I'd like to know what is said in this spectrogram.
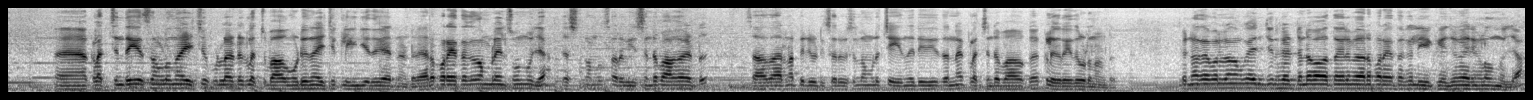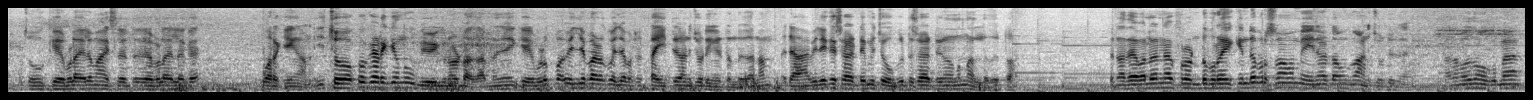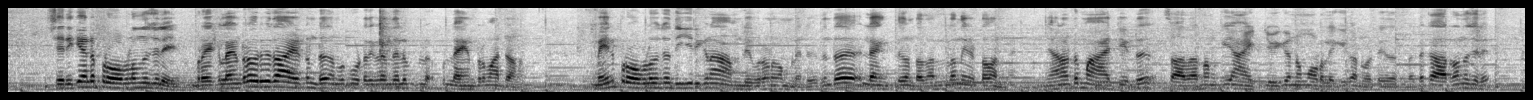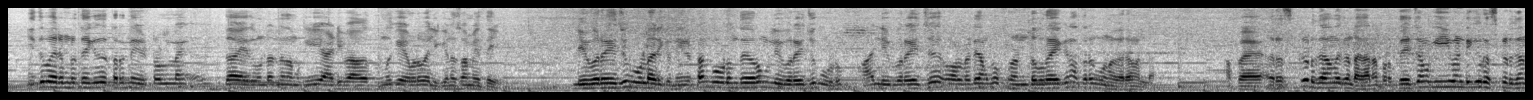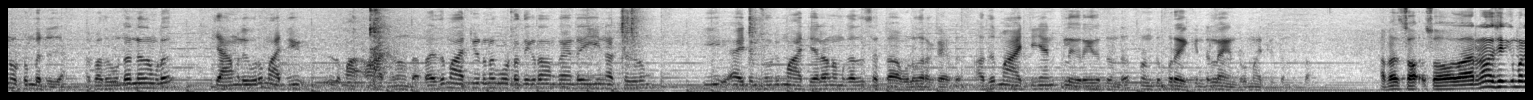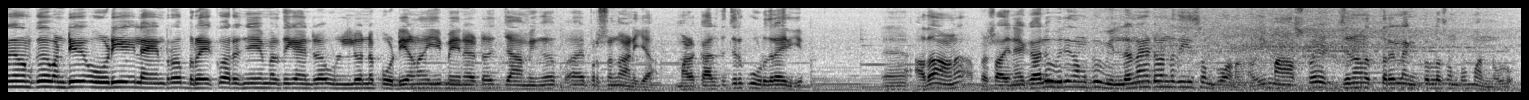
ക്ലച്ചിന്റെ കേസ് നമ്മളൊന്ന് അഴിച്ച് ഫുള്ളായിട്ട് ക്ലച്ച് ഭാഗം കൂടി ഒന്ന് അഴിച്ച് ക്ലീൻ ചെയ്ത് കയറ്റുന്നുണ്ട് വേറെ പറയത്തക്ക കംപ്ലയിൻസ് ഒന്നുമില്ല. ജസ്റ്റ് നമ്മൾ സർവീസിന്റെ ഭാഗമായിട്ട് സാധാരണ പീരിയോഡിക് സർവീസിൽ നമ്മൾ ചെയ്യുന്ന രീതിയിൽ തന്നെ ക്ലച്ചിന്റെ ഭാഗമൊക്കെ ക്ലിയർ ചെയ്ത് വിടുന്നുണ്ട്. പിന്നെ അതേപോലെ നമുക്ക് എഞ്ചിൻ ഹെഡിന്റെ ഭാഗത്തായാലും വേറെ പറയത്തക്ക ലീക്കേജോ കാര്യങ്ങളൊന്നുമില്ല. ചോക്ക് കേബിളായാലും ആക്സിലേറ്റർ കേബിളായാലൊക്കെ വർക്കിംഗ് ആണ്. ഈ ചോക്കൊക്കെ ഇടയ്ക്ക് ഒന്ന് ഉപയോഗിക്കണം കേട്ടോ കാരണം ഈ കേബിൾ വലിയ പഴക്കമില്ല പക്ഷെ ടൈറ്റ് കാണിച്ചു തുടങ്ങിയിട്ടുണ്ട്. കാരണം രാവിലെയൊക്കെ സ്റ്റാർട്ട് ചെയ്യുമ്പോൾ ചോക്ക് ഇട്ട് സ്റ്റാർട്ട് ചെയ്യണമെന്ന് നല്ലത് കേട്ടോ പിന്നെ അതേപോലെ തന്നെ ഫ്രണ്ട് ബ്രേക്കിന്റെ പ്രശ്നമാണ് മെയിനായിട്ട് നമുക്ക് കാണിച്ചുകൊണ്ടിരുന്നത് അത് നമ്മൾ നോക്കുമ്പോൾ ശരിക്കും അതിന്റെ പ്രോബ്ലം എന്ന് വെച്ചാൽ ബ്രേക്ക് ലൈൻഡർ ഒരുവിധം ആയിട്ടുണ്ട്. നമുക്ക് കൂട്ടത്തിൽ എന്തായാലും ലൈൻഡർ മാറ്റാണ്. മെയിൻ പ്രോബ്ലം എന്ന് വെച്ചാൽ ഈ ഇരിക്കുന്ന ആം ലിവറാണ് കംപ്ലൈന്റ് ഇതിന്റെ ലെങ്ത് കണ്ടോ? നല്ല നീട്ടം തന്നെ ഞാനത് മാറ്റിയിട്ട് സാധാരണ നമുക്ക് ഈ ആക്റ്റീവിക്ക് എന്ന മോഡലിലേക്ക് കൺവേർട്ട് ചെയ്തിട്ടുണ്ട്. അതിന്റെ കാരണം എന്ന് വെച്ചാൽ ഇത് വരുമ്പോഴത്തേക്ക് ഇത് ഇത്ര നീട്ടമുള്ള ഇതായതുകൊണ്ട് തന്നെ നമുക്ക് ഈ അടിഭാഗത്തു നിന്ന് കേബിൾ വലിക്കുന്ന സമയത്തേ ലിവറേജ് കൂടുതലായിരിക്കും. നീട്ടം കൂടുന്തോറും ലിവറേജ് കൂടും. ആ ലിവറേജ് ഓൾറെഡി നമുക്ക് ഫ്രണ്ട് ബ്രേക്കിന് അത്ര ഗുണകരമല്ല. അപ്പോൾ റിസ്ക് എടുക്കാൻ നിൽക്കണ്ട. കാരണം പ്രത്യേകിച്ച് നമുക്ക് ഈ വണ്ടിക്ക് റിസ്ക് എടുക്കാൻ ഒട്ടും പറ്റില്ല. അപ്പോൾ അതുകൊണ്ട് തന്നെ നമ്മൾ ക്യാം ലിവർ മാറ്റി മാറ്റുന്നുണ്ട് അപ്പോൾ ഇത് മാറ്റിയിടുന്ന കൂട്ടത്തിൽ കൂടെ നമുക്ക് അതിന്റെ ഈ നട്ടുകളും ഈ ഐറ്റംസും കൂടി മാറ്റിയാലാണ് നമുക്കത് സെറ്റ് ആവുള്ളൂ കറക്റ്റായിട്ട് അത് മാറ്റി ഞാൻ ക്ലിയർ ചെയ്തിട്ടുണ്ട്. ഫ്രണ്ട് ബ്രേക്കിന്റെ ലൈനർ മാറ്റിയിട്ടുണ്ട് അപ്പോൾ സാധാരണ ശരിക്കും പറഞ്ഞാൽ നമുക്ക് വണ്ടി ഓടി ലൈനറോ ബ്രേക്കോ അരഞ്ഞ് കഴിയുമ്പോഴത്തേക്ക് അതിന്റെ ഉള്ളിൽ തന്നെ പൊടിയാണ് ഈ മെയിനായിട്ട് ജാമിങ് പ്രശ്നം കാണിക്കുക മഴക്കാലത്ത് ഇച്ചിരി കൂടുതലായിരിക്കും. അതാണ്. പക്ഷേ അതിനേക്കാളും ഉപരി നമുക്ക് വില്ലനായിട്ട് വന്നത് ഈ സംഭവമാണ്. അത് ഈ മാസ്റ്റർ എഡ്ജിനാണ് ഇത്രയും ലെങ്ത്തുള്ള സംഭവം വന്നുള്ളൂ.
